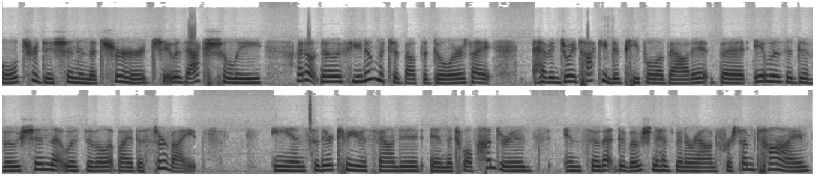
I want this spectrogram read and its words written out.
old tradition in the church. It was actually I don't know if you know much about the Dolors. I have enjoyed talking to people about it, but it was a devotion that was developed by the Servites. And so their community was founded in the 1200s, and so that devotion has been around for some time.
